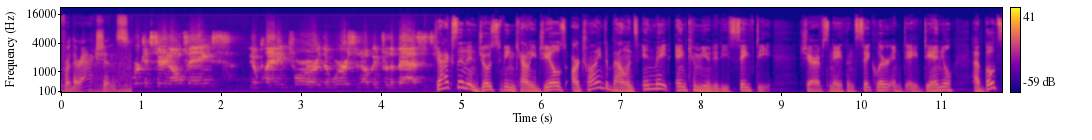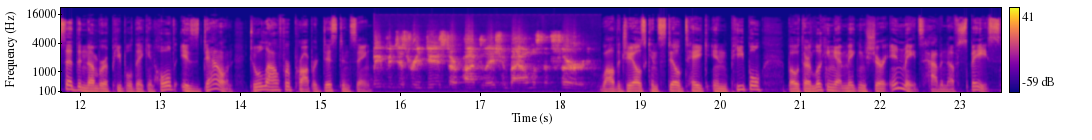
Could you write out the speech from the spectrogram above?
for their actions. We're considering all things, you know, planning for the worst and hoping for the best. Jackson and Josephine County jails are trying to balance inmate and community safety. Sheriffs Nathan Sickler and Dave Daniel have both said the number of people they can hold is down to allow for proper distancing. We've just almost a third. While the jails can still take in people, both are looking at making sure inmates have enough space.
